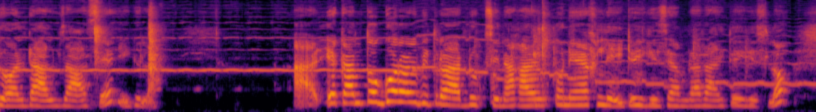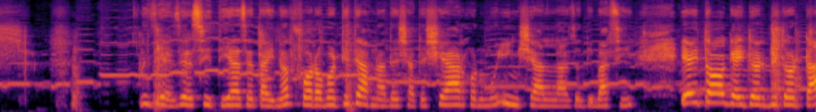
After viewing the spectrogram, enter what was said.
ডল ডাল যা আছে এগুলা। আর একান্ত গড়ের ভিতরে আর ঢুকছি না, কারণ অনেক লেট হয়ে গেছে, আমরা রাইট হয়ে গেছিল। যে যে স্মৃতি আছে তাই তাইনর পরবর্তীতে আপনাদের সাথে শেয়ার করব ইনশাল্লাহ যদি বাঁচি। এই তো গেটের ভিতরটা।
